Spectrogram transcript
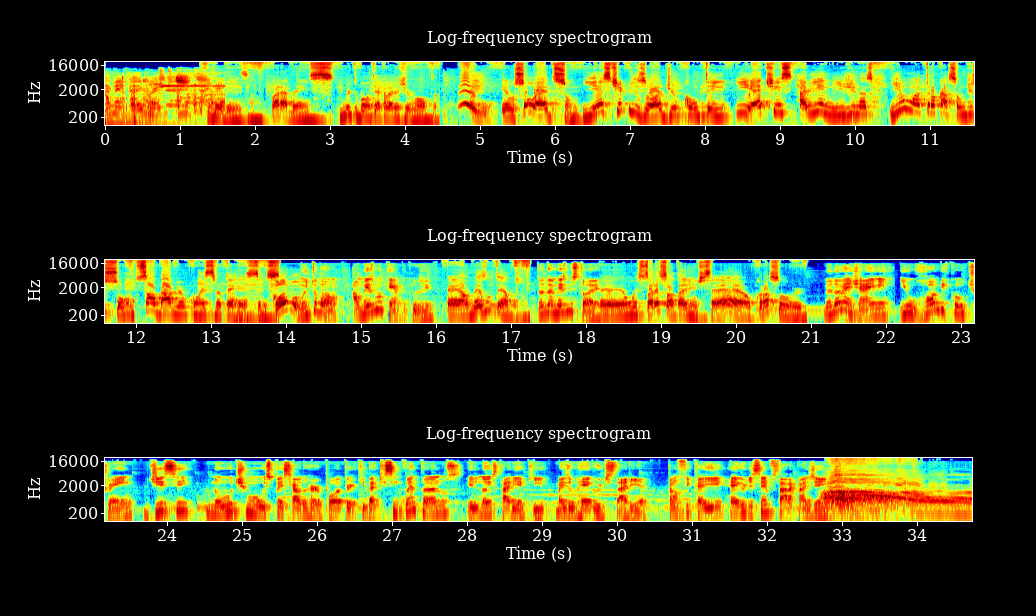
Que beleza. Parabéns. Muito bom ter a Clarice de volta. Ei, eu sou o Edson e este episódio contém ietes alienígenas e uma trocação de soco saudável com extraterrestres. Como? Muito bom. Ao mesmo tempo, inclusive. É, ao mesmo tempo. Toda a mesma história. É uma história só, tá, gente? Isso é o crossover. Meu nome é Jaime e o Rob Coltrane disse no último especial do Harry Potter que daqui 50 anos ele não estaria aqui, mas o Hagrid estaria. Então fica aí, Hagrid sempre estará com a gente.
